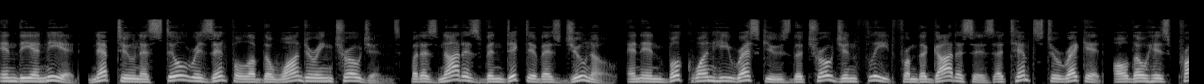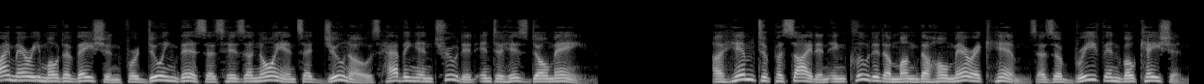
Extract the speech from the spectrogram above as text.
In the Aeneid, Neptune is still resentful of the wandering Trojans, but is not as vindictive as Juno, and in Book 1 he rescues the Trojan fleet from the goddesses' attempts to wreck it, although his primary motivation for doing this is his annoyance at Juno's having intruded into his domain. A hymn to Poseidon included among the Homeric hymns is a brief invocation,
